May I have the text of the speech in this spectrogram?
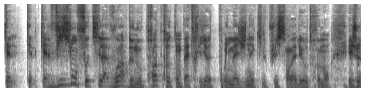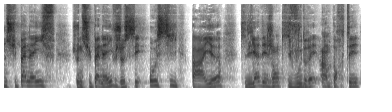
quelle, vision faut-il avoir de nos propres compatriotes pour imaginer qu'ils puissent en aller autrement? Et je ne suis pas naïf. Je ne suis pas naïf. Je sais aussi, par ailleurs, qu'il y a des gens qui voudraient importer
